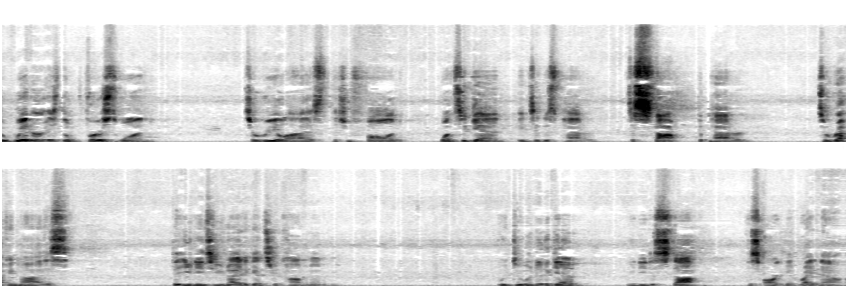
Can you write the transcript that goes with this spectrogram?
The winner is the first one to realize that you've fallen once again into this pattern, to stop the pattern, to recognize that you need to unite against your common enemy. We're doing it again. We need to stop this argument right now.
